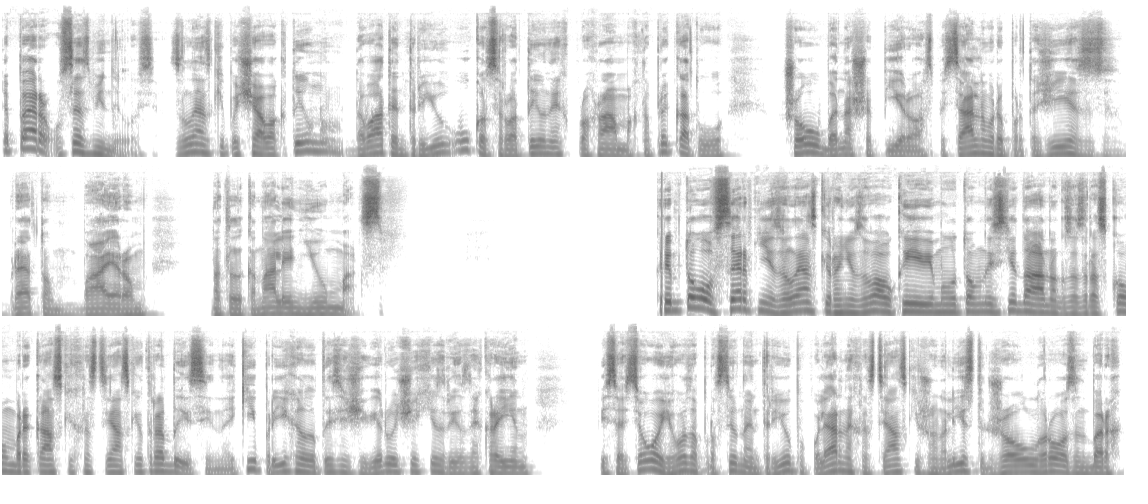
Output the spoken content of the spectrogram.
Тепер усе змінилося. Зеленський почав активно давати інтерв'ю у консервативних програмах, наприклад, у шоу Бена Шапіро, спеціальному репортажі з Бретом Байером на телеканалі Newmax. Крім того, в серпні Зеленський організував у Києві молитовний сніданок за зразком американських християнських традицій, на який приїхали тисячі віруючих із різних країн. Після цього його запросив на інтерв'ю популярний християнський журналіст Джоул Розенберг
